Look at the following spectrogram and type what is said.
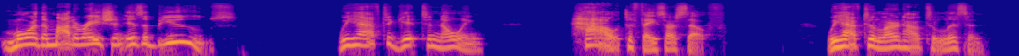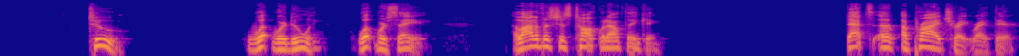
more than moderation is abuse. We have to get to knowing how to face ourselves. We have to learn how to listen to what we're doing, what we're saying. A lot of us just talk without thinking. That's a, a pride trait right there.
